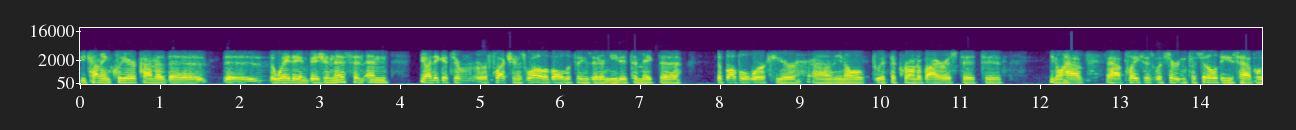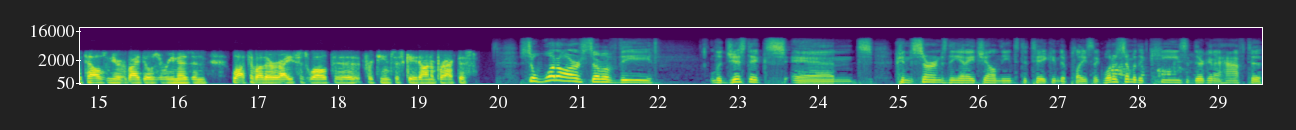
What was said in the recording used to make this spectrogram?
becoming clear, kind of the the the way they envision this, and and you know, I think it's a reflection as well of all the things that are needed to make the the bubble work here. Uh, you know, with the coronavirus, to to you know have have places with certain facilities, have hotels nearby those arenas, and lots of other ice as well to for teams to skate on and practice. So, what are some of the logistics and concerns the NHL needs to take into place? Like, what are some of the keys that they're going to have to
